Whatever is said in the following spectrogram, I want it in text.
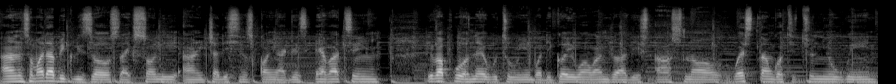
and some other big results like Sonny and Richarlison scoring against Everton. Liverpool was not able to win, but they got a 1-1 draw against Arsenal. West Ham got a 2-0 win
